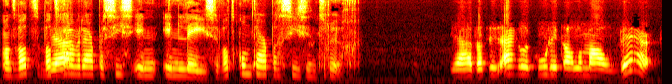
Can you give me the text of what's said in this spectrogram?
Want wat, wat ja. gaan we daar precies in, in lezen? Wat komt daar precies in terug? Ja, dat is eigenlijk hoe dit allemaal werkt.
